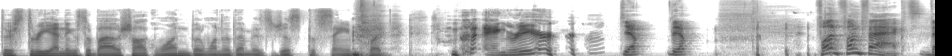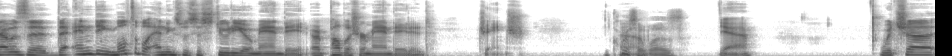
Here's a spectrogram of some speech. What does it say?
there's three endings to Bioshock One, but one of them is just the same but angrier. Yep, yep. fun fun fact. That was a the ending. Multiple endings was a studio mandate or publisher mandated change. Of course, Oh. it was. Yeah. Which uh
